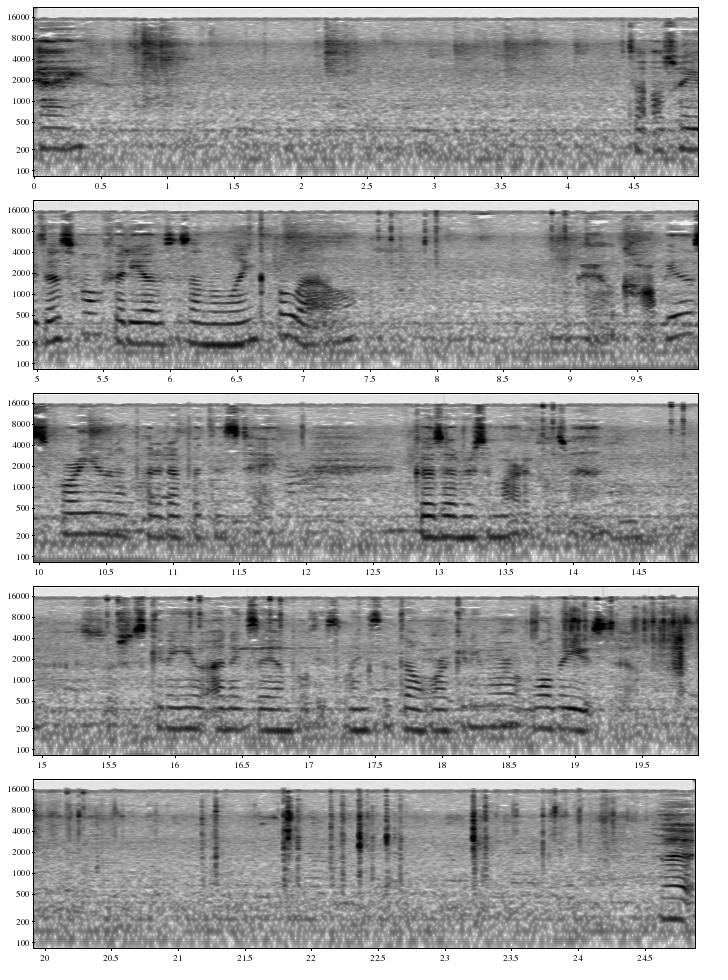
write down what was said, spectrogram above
okay? So I'll show you this whole video. This is on the link below. Copy this for you and I'll put it up with this tape. Goes over some articles, man. So it's just giving you an example. These links that don't work anymore, well, they used to. But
